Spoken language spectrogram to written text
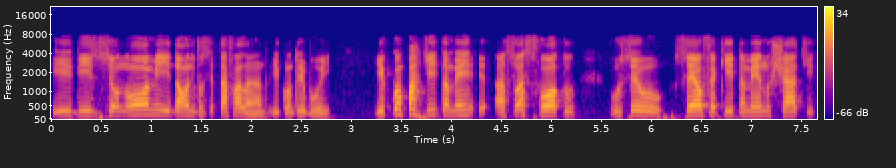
e diz o seu nome e de onde você está falando e contribui. E compartilhe também as suas fotos, o seu selfie aqui também no chat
